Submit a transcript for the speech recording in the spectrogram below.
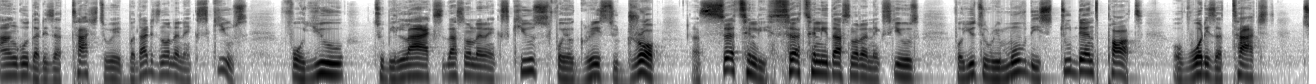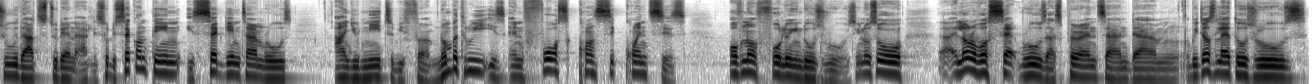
angle that is attached to it, but that is not an excuse for you to be lax. That's not an excuse for your grades to drop. And certainly, certainly, that's not an excuse for you to remove the student part of what is attached to that student athlete. So the second thing is set game time rules and you need to be firm. Number three is enforce consequences of not following those rules. You know, so a lot of us set rules as parents and um, we just let those rules,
